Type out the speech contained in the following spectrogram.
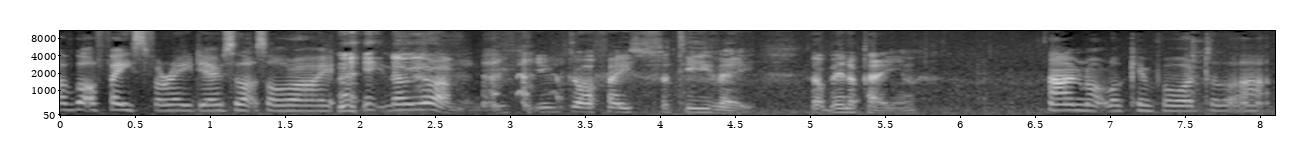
I've got a face for radio, so that's all right. no, you haven't. You've- You've got a face for TV. Stop being a pain. I'm not looking forward to that.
